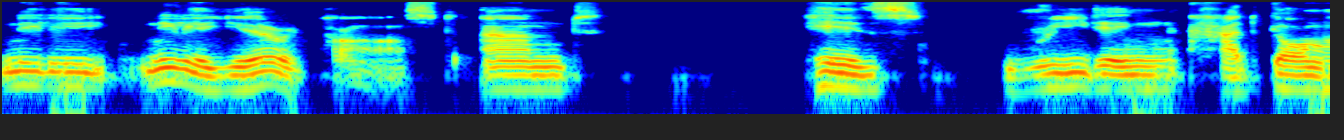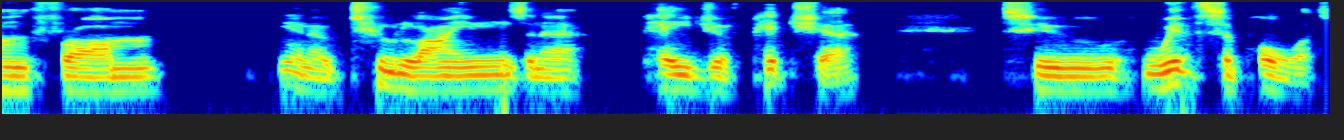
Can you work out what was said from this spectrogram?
nearly nearly a year had passed, and his reading had gone from, you know, two lines and a page of picture to with support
